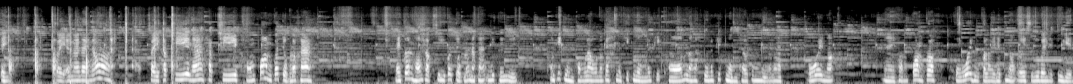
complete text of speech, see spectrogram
เอ้ยใส่อะไรเนาะใส่ผักชีนะผักชีหอมป้อมก็จบแล้วค่ะใส่ต้นหอมผักชีก็จบแล้วนะคะ นี่คือน้ำพริกหนุ่มของเรานะคะน้ำพริกหนุ่มน้ำพริกหอมนะคะคือน้ำพริกหนุ่มแถวทางเหนือนะคะโอ้ยเนาะไอ้หอมป้อมก็ โอ้ยดูกระไรนะพี่น้องเอ้ยซื้อไว้ในตู้เย็น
